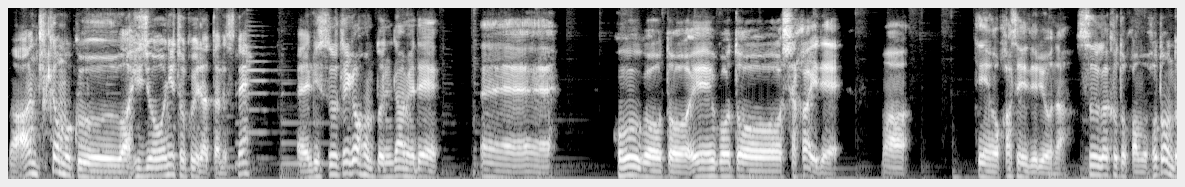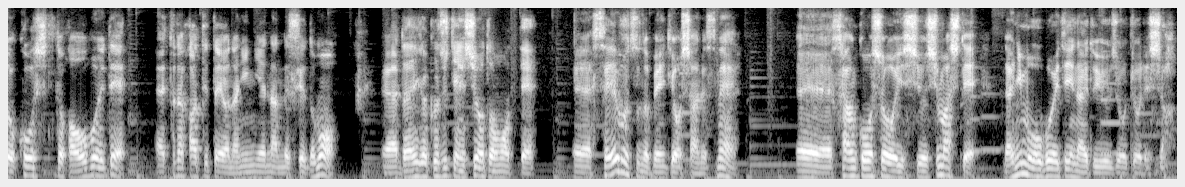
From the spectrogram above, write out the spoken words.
まあ、暗記科目は非常に得意だったんですね。えー、理数的が本当にダメで、えー、国語と英語と社会で、まあ、点を稼いでるような、数学とかもほとんど公式とかを覚えて、え戦ってたような人間なんですけれども、え大学受験しようと思って、え生物の勉強をしたんですね。え、参考書を一周しまして、何も覚えていないという状況でした。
